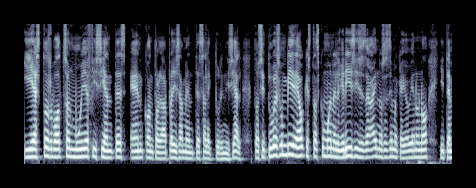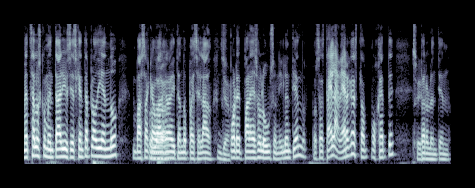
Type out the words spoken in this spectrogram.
Y estos bots son muy eficientes en controlar precisamente esa lectura inicial. Entonces, si tú ves un video que estás como en el gris y dices, ay, no sé si me cayó bien o no, y te metes a los comentarios y es gente aplaudiendo, vas a Pues acabar gravitando para ese lado. Por- para eso lo usan y lo entiendo. O sea, está de la verga, está ojete, Sí. pero lo entiendo.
